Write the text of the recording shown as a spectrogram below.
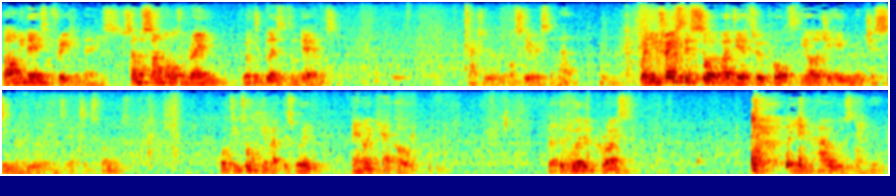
Balmy days and freezing days. Summer sun, autumn rain, winter blizzards and gales. It's actually a little bit more serious than that. Mm-hmm. When you trace this sort of idea through Paul's theology, a richer seam in the workings gets exposed. What are you talking about? This word, enoikeo. Let the word of Christ be housed in you.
